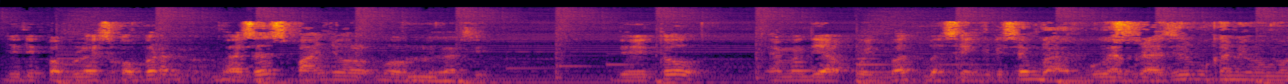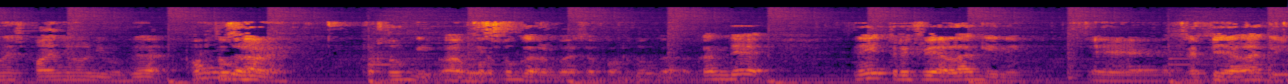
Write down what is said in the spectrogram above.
jadi Pablo Escobar bahasa Spanyol wah gila sih dia itu emang diakuin banget bahasa Inggrisnya Nah, bagus Brazil bukan yang ngomongin Spanyol juga. Oh, Portugal enggak. ya? Portugal, ah, Portugal bahasa Portugal. Kan dia ini trivia lagi nih. Eh, trivia lagi.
